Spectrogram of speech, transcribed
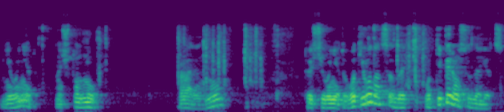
Его нет. Значит, он ну равен ну, то есть его нету. Вот его надо создать. Вот теперь он создается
